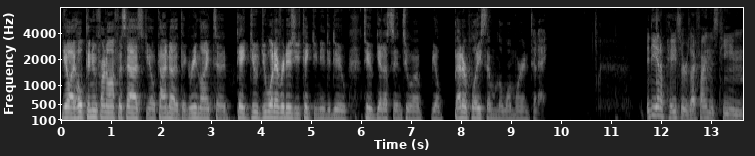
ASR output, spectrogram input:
You know, I hope the new front office has you know kind of the green light to hey do do whatever it is you think you need to do to get us into a you know better place than the one we're in today. Indiana Pacers, I find this team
